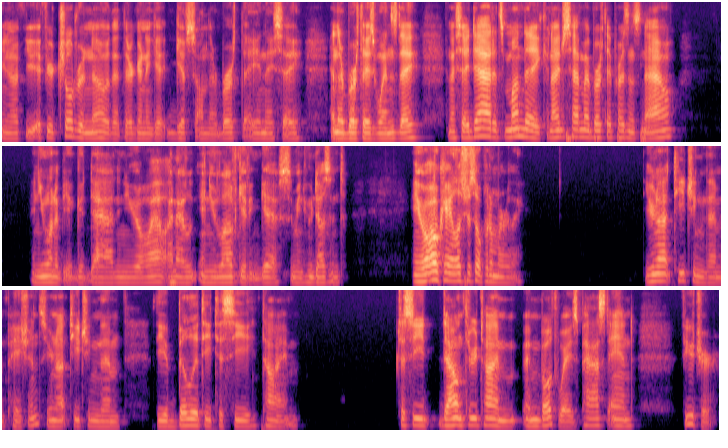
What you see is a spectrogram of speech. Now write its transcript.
You know, if you if your children know that they're going to get gifts on their birthday and they say and their birthday's Wednesday and they say, "Dad, it's Monday. Can I just have my birthday presents now?" and you want to be a good dad and you go out and I and you love giving gifts. I mean, who doesn't? And you go, okay, let's just open them early. You're not teaching them patience. You're not teaching them the ability to see time, to see down through time in both ways, past and future.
